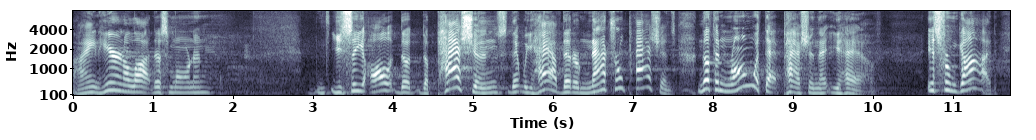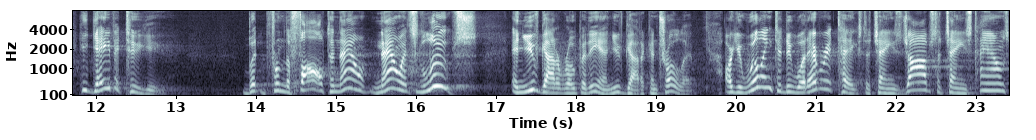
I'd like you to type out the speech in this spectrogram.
I ain't hearing a lot this morning. You see, all the, the passions that we have that are natural passions, nothing wrong with that passion that you have. It's from God. He gave it to you. But from the fall to now, now it's loose. And you've got to rope it in, you've got to control it. Are you willing to do whatever it takes to change jobs, to change towns,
